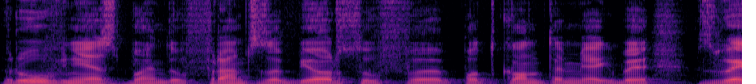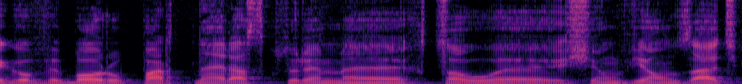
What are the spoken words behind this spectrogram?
również z błędów franczyzobiorców e, pod kątem jakby złego wyboru partnera, z którym e, chcą e, się wiązać.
